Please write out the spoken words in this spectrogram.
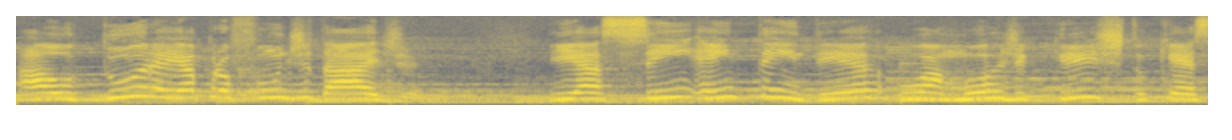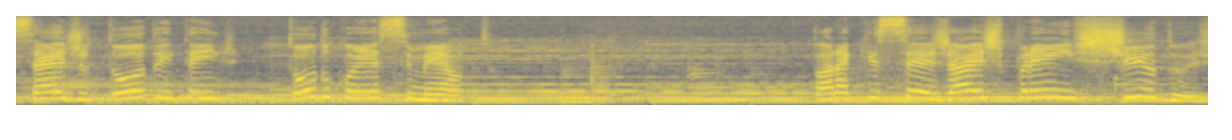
a altura e a profundidade, e assim entender o amor de Cristo que excede todo, todo conhecimento, para que sejais preenchidos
